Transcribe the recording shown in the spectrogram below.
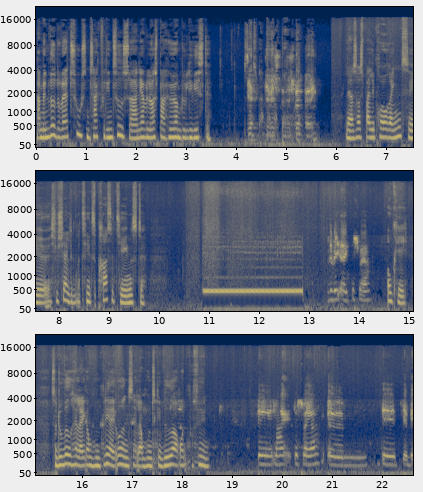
Nej, men ved du hvad? Tusind tak for din tid, Søren. Jeg vil også bare høre, om du lige vidste. Ja, det vidste jeg desværre ikke. Lad os også bare lige prøve at ringe til Socialdemokratiets pressetjeneste. Det ved jeg ikke desværre. Okay, så du ved heller ikke, om hun bliver i Odense, eller om hun skal videre rundt på Fyn? Øh, nej, desværre. Øh, det, det ved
